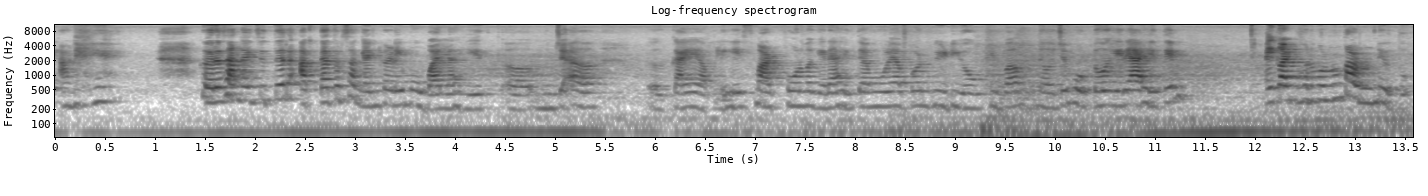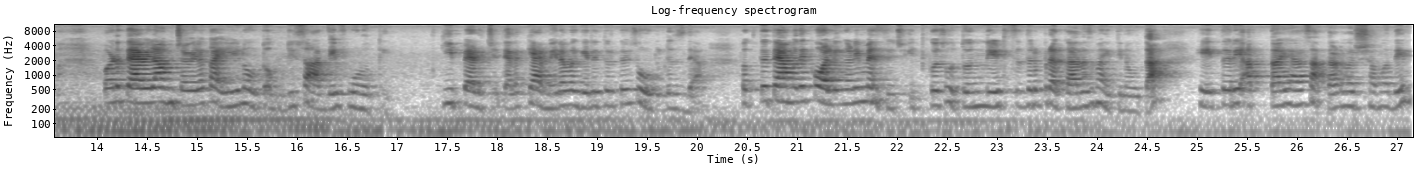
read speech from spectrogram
आणि खरं सांगायचं तर आत्ता तर सगळ्यांकडे मोबाईल आहेत म्हणजे काय आपले हे स्मार्टफोन वगैरे आहेत त्यामुळे आपण व्हिडिओ किंवा जे फोटो वगैरे आहे ते एक आठवण म्हणून काढून ठेवतो. पण त्यावेळेला आमच्या वेळेला काहीही नव्हतं अगदी साधे फोन होते. कीपॅडचे त्याला कॅमेरा वगैरे तर काही सोडूनच द्या. फक्त त्यामध्ये कॉलिंग आणि मेसेज इतकंच होतं. नेटचं तर प्रकारच माहिती नव्हता. हे तरी आत्ता ह्या सात आठ वर्षामध्ये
